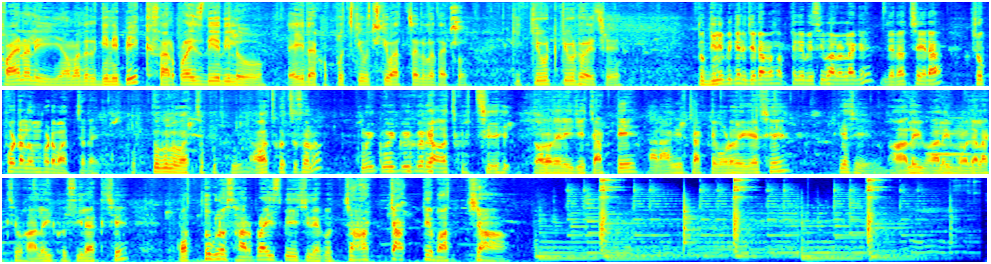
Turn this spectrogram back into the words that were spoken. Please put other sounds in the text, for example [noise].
Finally আমাদের guinea pig surprise দিয়ে দিল। এই দেখো পুচকি পুচকি বাচ্চাগুলো দেখো কি কিউট কিউট হয়েছে। তো গিনিপিকের যেটা আমার সব থেকে বেশি ভালো লাগে যেটা হচ্ছে এরা চোখ ফোটা লোম ফোটা বাচ্চা দেয়। কতগুলো বাচ্চা পুচকু? আওয়াজ করছে শোনো। কুই কুই কুই করে আওয়াজ করছে। তো আমাদের এই যে চারটে আর আগের চারটে বড় হয়ে গেছে ঠিক আছে? ভালোই ভালোই মজা লাগছে ভালোই খুশি লাগছে। কতগুলো সারপ্রাইজ পেয়েছি দেখো চার চারটে বাচ্চা।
